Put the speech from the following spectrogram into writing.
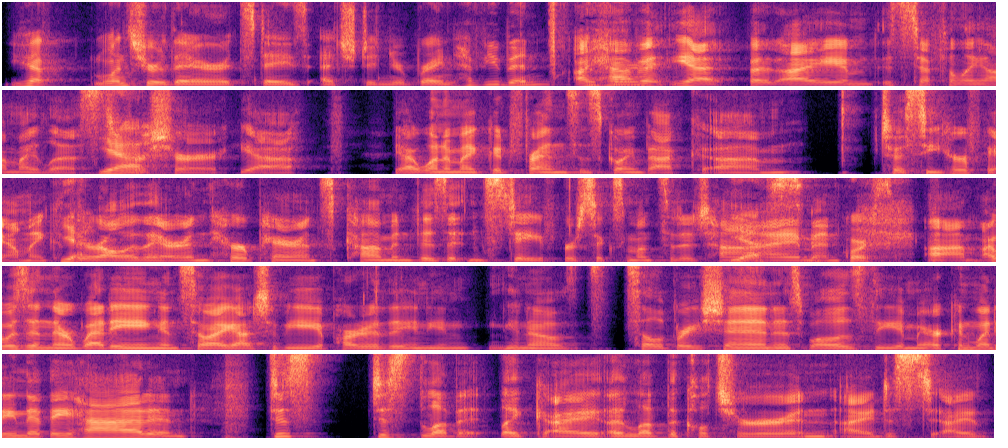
you have once you're there it stays etched in your brain have you been I haven't yet, but I am. It's definitely on my list Yeah. for sure. Yeah, yeah. One of my good friends is going back um, to see her family because Yeah. they're all there, and her parents come and visit and stay for six months at a time. Yes, of course. um, I was in their wedding, and so I got to be a part of the Indian, you know, celebration as well as the American wedding that they had, and just just love it. Like I, I love the culture, and I just I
